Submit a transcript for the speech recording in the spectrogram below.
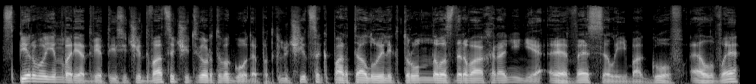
С 1 января 2024 года подключиться к порталу электронного здравоохранения e-Veselība.gov.lv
